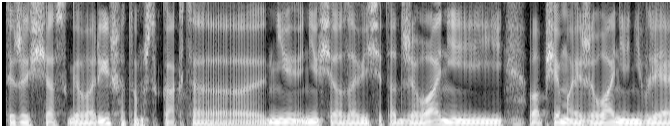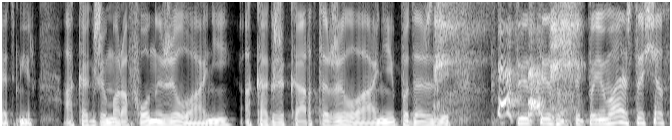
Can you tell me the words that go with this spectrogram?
Ты же сейчас говоришь о том, что как-то э, не, не все зависит от желаний, и вообще мои желания не влияют мир. А как же марафоны желаний? А как же карта желаний? Подожди. Ты, ты, ты понимаешь, ты сейчас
